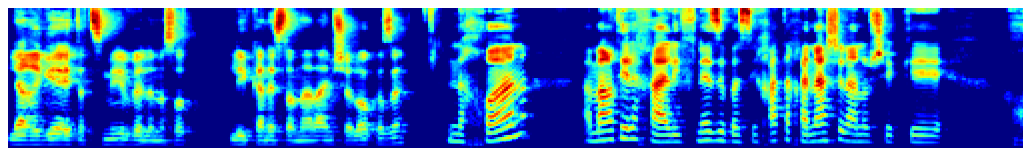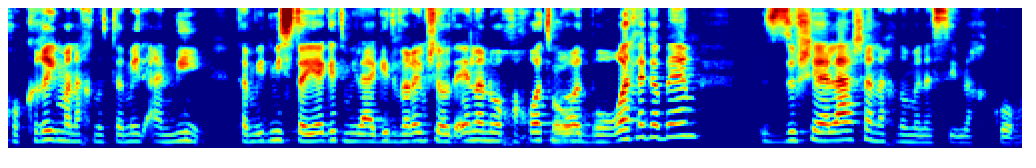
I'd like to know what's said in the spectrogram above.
להרגיע את עצמי ולנסות להיכנס לנעליים שלו כזה? נכון, אמרתי לך לפני זה בשיחת הכנה שלנו שכחוקרים אנחנו תמיד, אני תמיד מסתייגת מלהגיד דברים שעוד אין לנו הוכחות ברור. מאוד ברורות לגביהם, זו שאלה שאנחנו מנסים לחקור.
